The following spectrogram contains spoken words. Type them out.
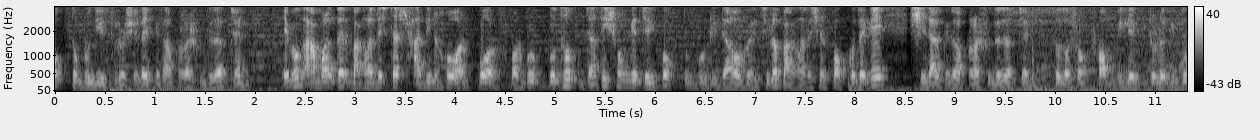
বক্তব্য দিয়েছিল সেটাই কিন্তু আপনারা শুনতে যাচ্ছেন। এবং আমাদের বাংলাদেশটা স্বাধীন হওয়ার পর সর্বপ্রথম জাতিসংঘে যে বক্তব্যটি দেওয়া হয়েছিল বাংলাদেশের পক্ষ থেকে, সেটাও কিন্তু আপনারা শুনতে যাচ্ছেন। তো দর্শক, সব মিলে ভিডিওটা কিন্তু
